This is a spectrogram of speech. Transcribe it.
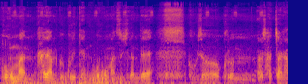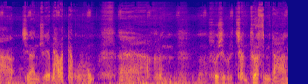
그것만 하얀 그 구리텐 그것만 쓰시던데 거기서 그런 사자가 지난주에 나왔다고 아, 그런 어, 소식을 지금 들었습니다.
